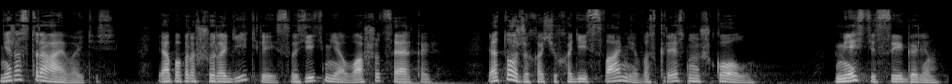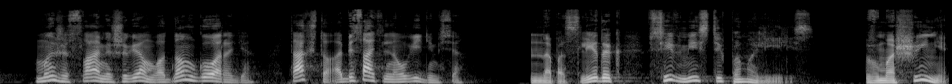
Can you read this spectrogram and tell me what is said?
Не расстраивайтесь. Я попрошу родителей свозить меня в вашу церковь. Я тоже хочу ходить с вами в воскресную школу. Вместе с Игорем. Мы же с вами живем в одном городе, так что обязательно увидимся». Напоследок все вместе помолились. В машине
